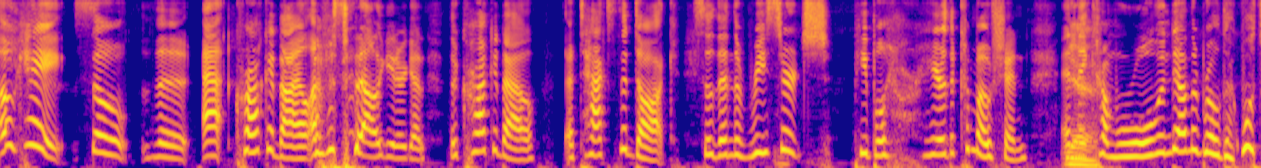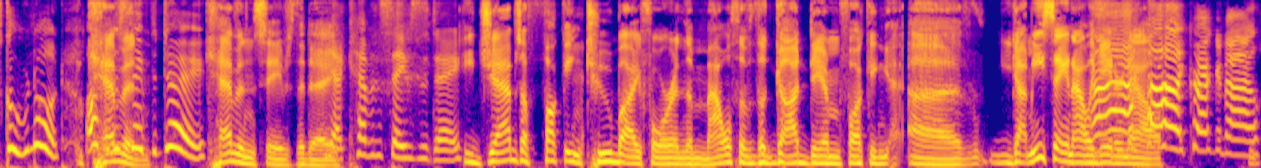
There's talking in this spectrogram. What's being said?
okay, so the at crocodile, I was an alligator again. The crocodile attacks the dock. So then the research people hear the commotion and Yeah. they come rolling down the road like, "What's going on? I'm Kevin. gonna save the day." Kevin saves the day. Yeah, Kevin saves the day. he jabs a fucking two by four in the mouth of the goddamn fucking uh you got me saying alligator now crocodile.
